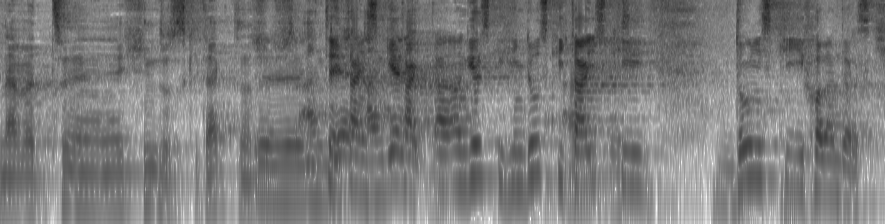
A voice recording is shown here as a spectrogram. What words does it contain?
nawet y, hinduski, tak? To znaczy Yy, angiel, tajski, angiel, tak, angielski, hinduski, tajski, duński i holenderski.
